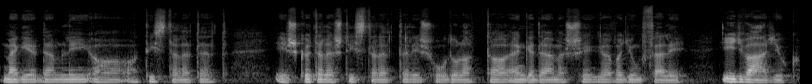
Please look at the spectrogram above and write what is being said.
megérdemli a, a tiszteletet, és köteles tisztelettel és hódolattal, engedelmességgel vagyunk felé. Így várjuk.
